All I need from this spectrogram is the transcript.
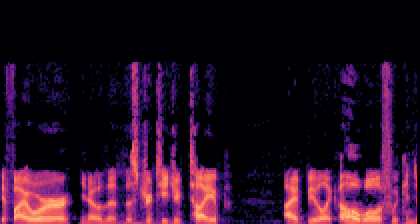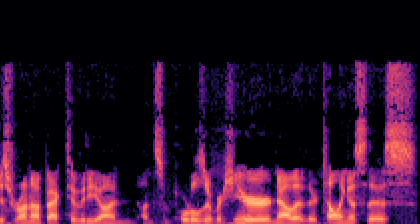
if I were, you know, the, the strategic type, I'd be like, oh, well, if we can just run up activity on, on some portals over here, now that they're telling us this,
